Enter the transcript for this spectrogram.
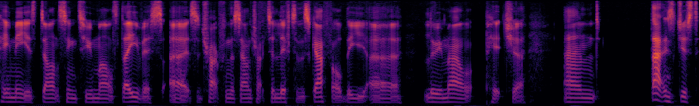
Hae-mi is dancing to Miles Davis. Uh, it's a track from the soundtrack to Lift to the Scaffold, the uh, Louis Malle picture, and that is just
